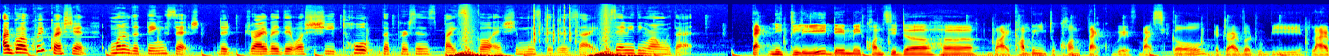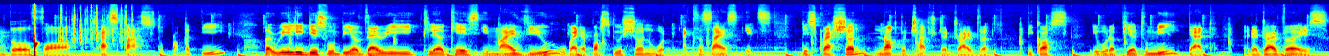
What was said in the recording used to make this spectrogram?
I've got a quick question. One of the things that the driver did was she told the person's bicycle and she moved it to the side. Is there anything wrong with that? Technically, they may consider her by coming into contact with bicycle, the driver to be liable for trespass to property. Oh. But really, this would be a very clear case, in my view, where the prosecution would exercise its discretion not to charge the driver, because it would appear to me that the driver is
